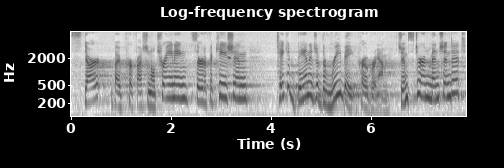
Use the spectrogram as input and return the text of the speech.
Start by professional training, certification, take advantage of the rebate program. Jim Stern mentioned it.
